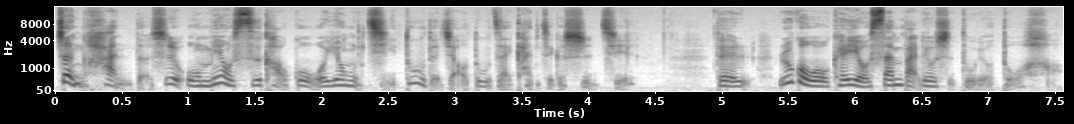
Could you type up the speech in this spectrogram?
震撼的，是我没有思考过我用几度的角度在看这个世界。对，如果我可以有三百六十度有多好？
